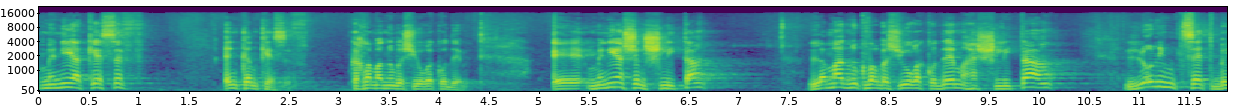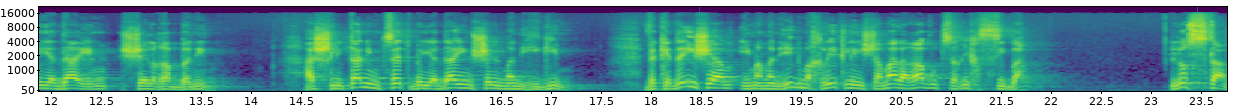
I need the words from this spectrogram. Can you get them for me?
מניע כסף, אין כאן כסף. כך למדנו בשיעור הקודם. אה, מניע של שליטה, למדנו כבר בשיעור הקודם, השליטה לא נמצאת בידיים של רבנים. השליטה נמצאת בידיים של מנהיגים. וכדי שאם המנהיג מחליט להישמע לרב, הוא צריך סיבה. לא סתם.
